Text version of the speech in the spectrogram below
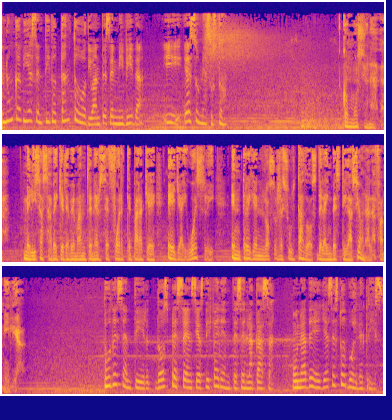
Nunca había sentido tanto odio antes en mi vida y eso me asustó. Conmocionada, Melissa sabe que debe mantenerse fuerte para que ella y Wesley entreguen los resultados de la investigación a la familia. Pude sentir dos presencias diferentes en la casa. Una de ellas es tu abuela, Chris.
